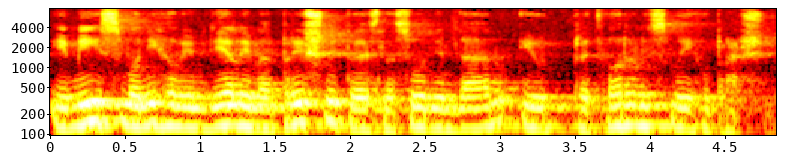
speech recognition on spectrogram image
I mi smo njihovim dijelima prišli, to jest na sudnjem danu, i pretvorili smo ih u prašinu.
